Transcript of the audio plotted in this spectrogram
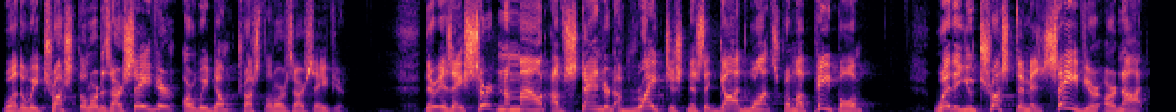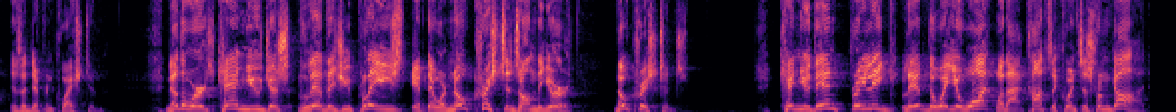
whether we trust the Lord as our Savior or we don't trust the Lord as our Savior. There is a certain amount of standard of righteousness that God wants from a people. Whether you trust Him as Savior or not is a different question. In other words, can you just live as you please if there were no Christians on the earth? No Christians. Can you then freely live the way you want without consequences from God?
